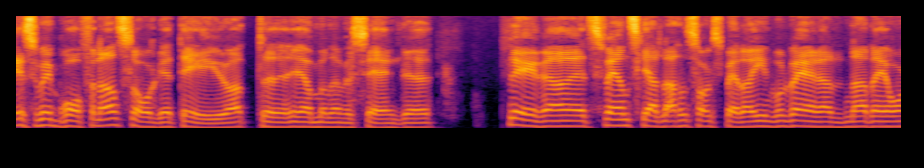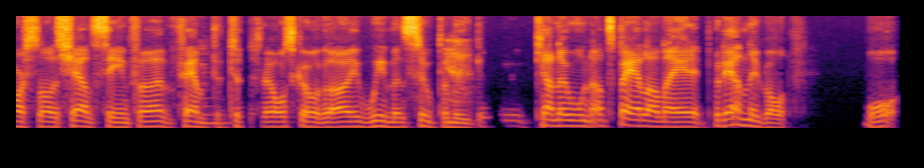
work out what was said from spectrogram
Det som är bra för landslaget är ju att, jag menar vi ser flera svenska landslagsspelare involverade när det är Arsenal-Chelsea inför 50 000 åskådare i Women's Super League. Kanon att spelarna är på den nivån. Och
